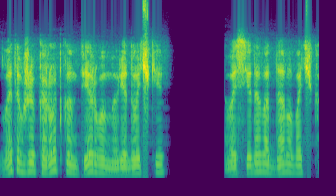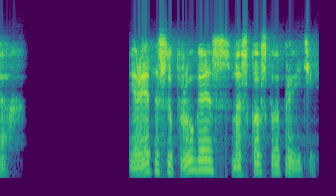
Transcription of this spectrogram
В этом же коротком первом рядочке восседала дама в очках. Вероятно, супруга с московского правителя.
